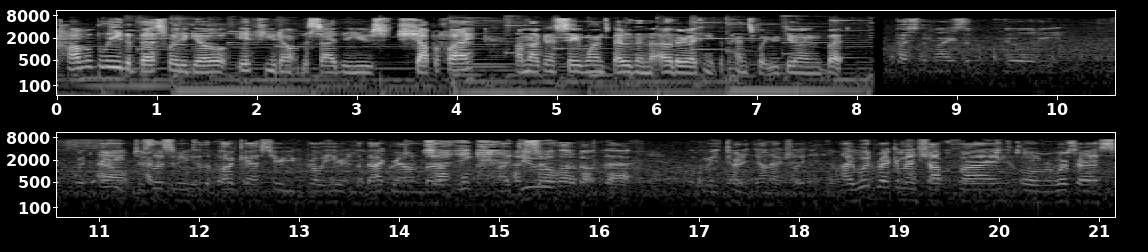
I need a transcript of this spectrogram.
probably the best way to go if you don't decide to use Shopify. I'm not going to say one's better than the other. I think it depends what you're doing, but customizability without hey, just listening to, to the podcast here, you can probably hear it in the background. But so I think I do I've said a lot about that. Me turn it down actually. I would recommend Shopify over WordPress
